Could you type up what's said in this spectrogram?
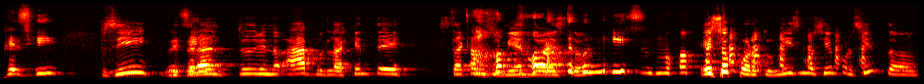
Pues sí. Pues sí, pues literal. Sí. Estás viendo, ah, pues la gente está consumiendo oportunismo. esto. Es oportunismo 100%.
